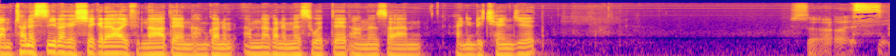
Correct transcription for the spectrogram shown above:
I'm trying to see if I can shake it out. If not, then I'm gonna I'm not gonna mess with it unless I'm I need to change it. So let's see.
